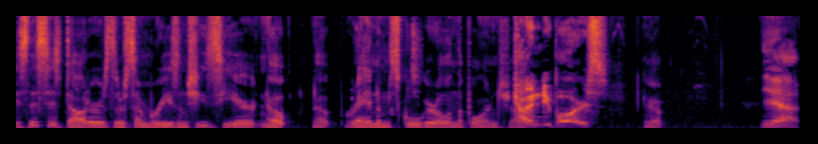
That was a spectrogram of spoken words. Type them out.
is this his daughter? Is there some reason she's here? Nope, nope. Random schoolgirl in the porn shop. Candy bars. Yep. Yeah,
